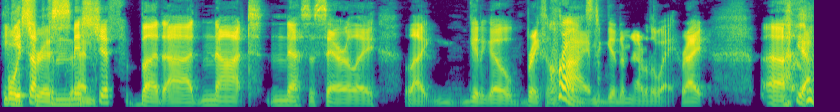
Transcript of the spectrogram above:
he gets up to and- mischief, but uh, not necessarily like gonna go break some Crime. to get him out of the way, right? Uh, Yeah.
